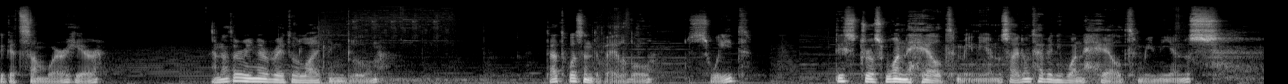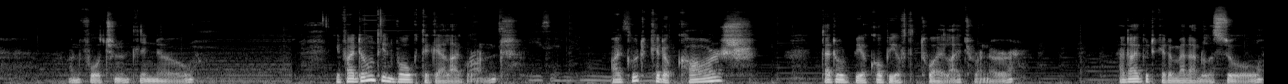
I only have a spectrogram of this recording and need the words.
to get somewhere here. Another Innervate or Lightning Bloom. That wasn't available. Sweet. This draws one health minions. I don't have any one health minions. Unfortunately, no. If I don't invoke the Galakrond, I could get a Karsh. That would be a copy of the Twilight Runner. And I could get a Madame Lazul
